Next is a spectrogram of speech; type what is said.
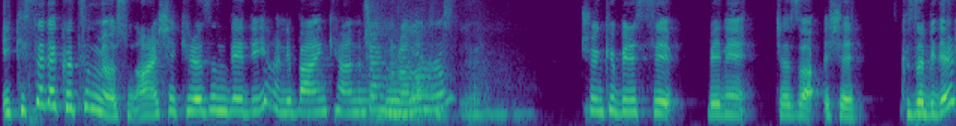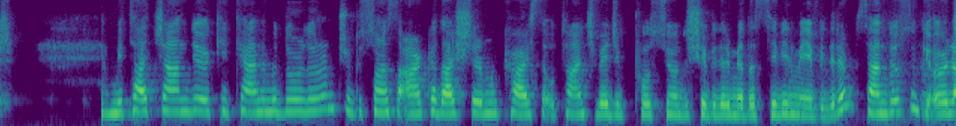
İkisi de katılmıyorsun. Ayşe Kiraz'ın dediği hani ben kendimi durdururum. Çünkü birisi beni ceza şey kızabilir. Mithatcan diyor ki kendimi durdururum çünkü sonrasında arkadaşlarımın karşısına utanç verici bir pozisyona düşebilirim ya da sevilmeyebilirim. Sen diyorsun ki öyle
